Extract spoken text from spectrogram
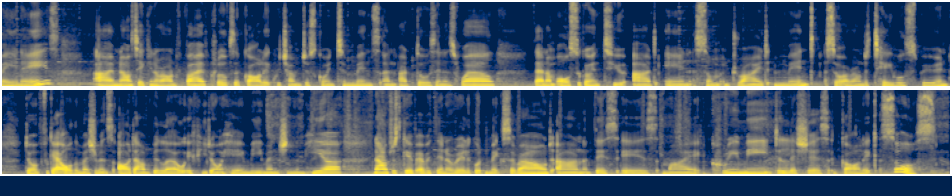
mayonnaise. I'm now taking around five cloves of garlic, which I'm just going to mince and add those in as well. Then I'm also going to add in some dried mint, so around a tablespoon. Don't forget all the measurements are down below if you don't hear me mention them here. Now just give everything a really good mix around and this is my creamy, delicious garlic sauce.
